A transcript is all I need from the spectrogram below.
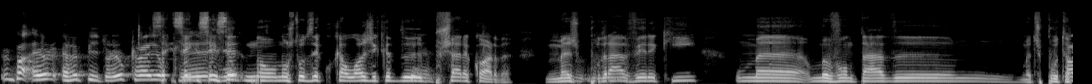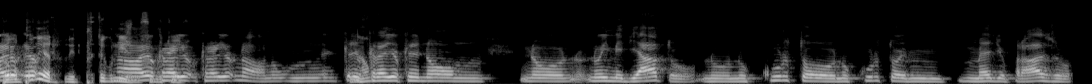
Eu, eu repito, eu creio sem, que. Sem, sem ser, não, não estou a dizer com a lógica de Sim. puxar a corda, mas hum, poderá hum. haver aqui uma, uma vontade, uma disputa não, pelo eu, poder eu, e de protagonismo. Não, eu creio, creio, não, não, eu não? creio que no, no, no imediato, no, no, curto, no curto e médio prazo,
